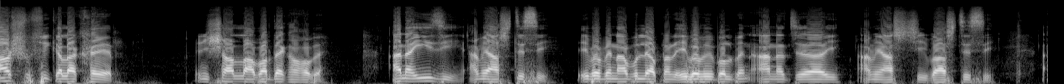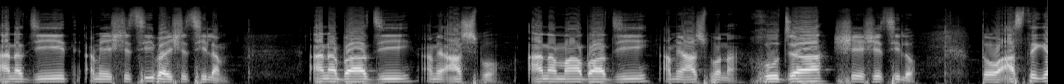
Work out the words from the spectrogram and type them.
আর সুফিকালা খায়ের। ইনশাআল্লাহ, আবার দেখা হবে। আনা ইজি আমি আসতেছি। এভাবে না বললে আপনারা এভাবে বলবেন, আনা যাই, আমি আসছি বা আসতেছি। আনা জিত আমি এসেছি বা এসেছিলাম। আনা বাজি, আমি আসব। আনা মা বাজি, আমি আসব না। হুজা, সে এসেছিল। তো আজ থেকে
